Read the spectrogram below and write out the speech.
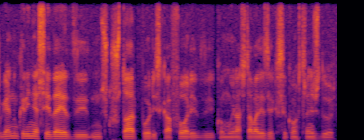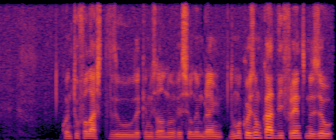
pegando um bocadinho essa ideia de nos custar pôr isso cá fora e de, como o Inácio estava a dizer, que ser constrangedor. Quando tu falaste do, da camisola avesso, eu lembrei-me de uma coisa um bocado diferente, mas eu,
